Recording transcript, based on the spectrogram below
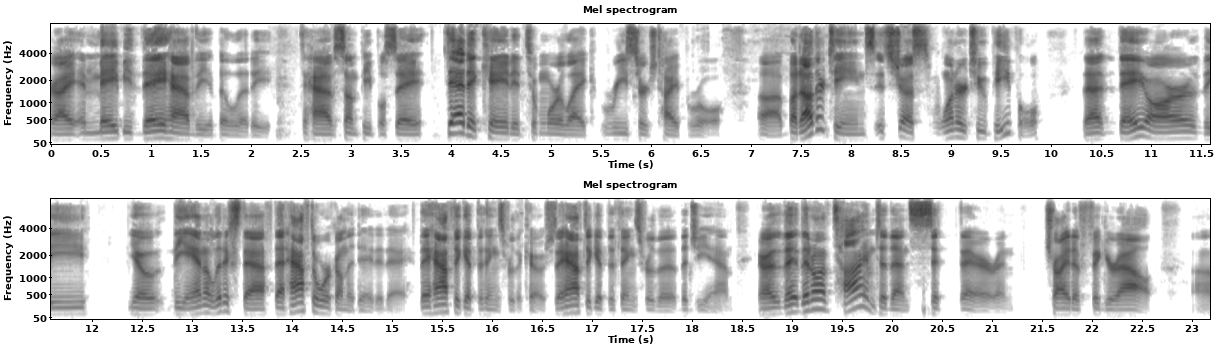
right? And maybe they have the ability to have some people say dedicated to more like research type role. Uh, but other teams, it's just one or two people that they are the you know the analytics staff that have to work on the day to day. They have to get the things for the coach. They have to get the things for the the GM. You know, they they don't have time to then sit there and try to figure out uh,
